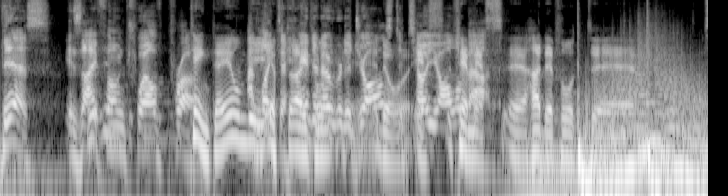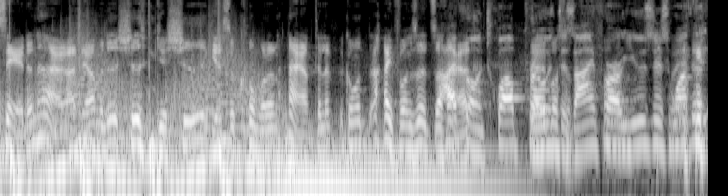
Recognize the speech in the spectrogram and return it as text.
This is iPhone 12 Pro. Tänk dig om I'd vi like to efter hand it iPhone over to eh, Jaws då, to tell you all about it. 5S eh, hade fått eh, se den här. Att ja, men du 2020 så kommer den här kommer iPhone se ut så här. iPhone 12 Pro Jag is designed for our users who want the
